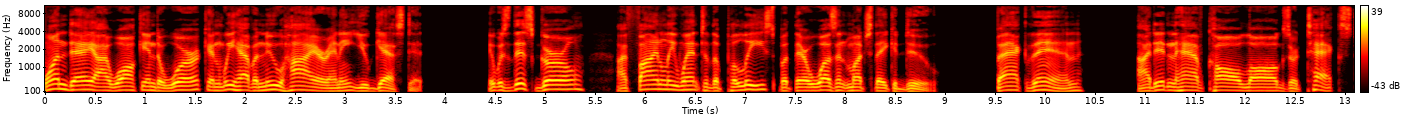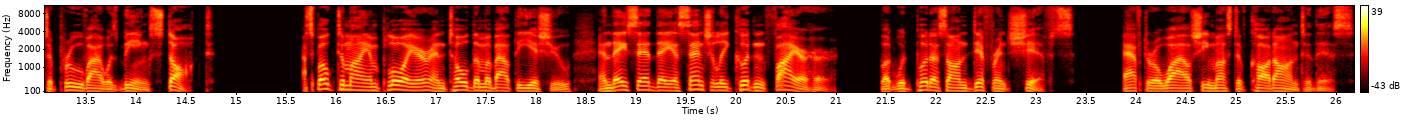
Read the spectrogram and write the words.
One day I walk into work and we have a new hire, Annie, you guessed it. It was this girl. I finally went to the police, but there wasn't much they could do. Back then, I didn't have call logs or texts to prove I was being stalked. I spoke to my employer and told them about the issue, and they said they essentially couldn't fire her, but would put us on different shifts. After a while, she must have caught on to this.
